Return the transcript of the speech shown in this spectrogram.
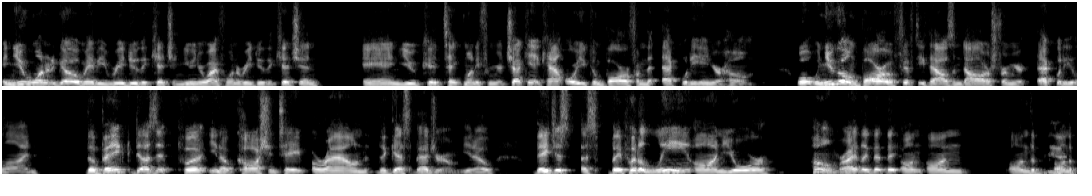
and you wanted to go maybe redo the kitchen, you and your wife want to redo the kitchen, and you could take money from your checking account or you can borrow from the equity in your home well, when you go and borrow $50,000 from your equity line, the bank doesn't put, you know, caution tape around the guest bedroom, you know. They just they put a lien on your home, right? Like that they, on on on the yeah. on the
